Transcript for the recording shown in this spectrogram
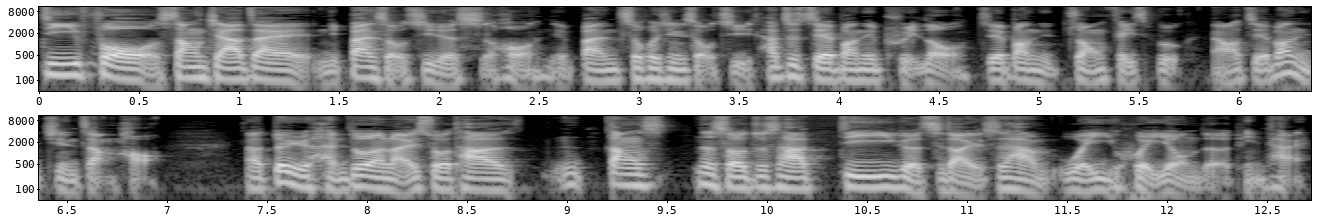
Default 商家在你办手机的时候，你办智慧型手机，他就直接帮你 preload，直接帮你装 Facebook，然后直接帮你建账号。那对于很多人来说，他当那时候就是他第一个知道，也是他唯一会用的平台。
